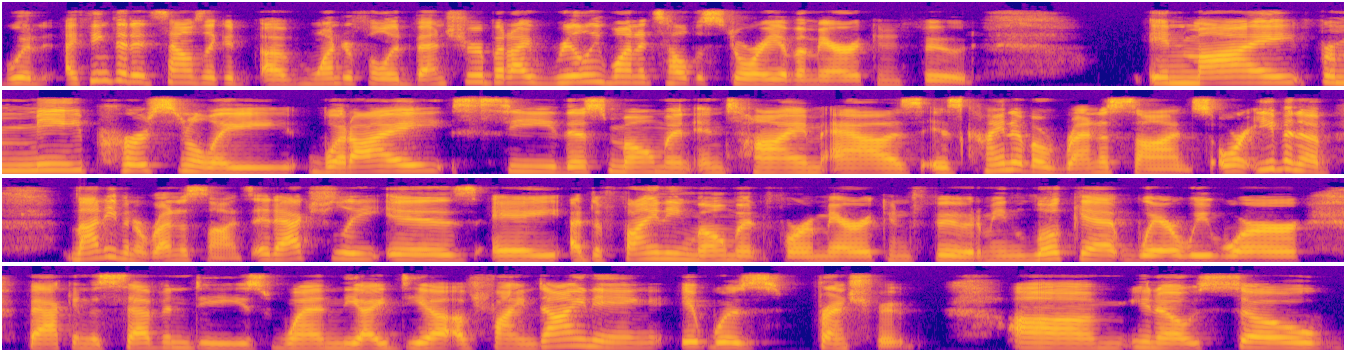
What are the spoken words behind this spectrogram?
would I think that it sounds like a, a wonderful adventure, but I really want to tell the story of American food in my for me personally what i see this moment in time as is kind of a renaissance or even a not even a renaissance. It actually is a, a defining moment for american food. I mean look at where we were back in the 70s when the idea of fine dining it was french food. Um, you know so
